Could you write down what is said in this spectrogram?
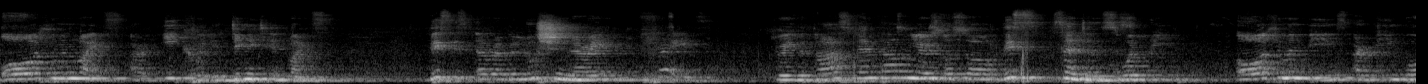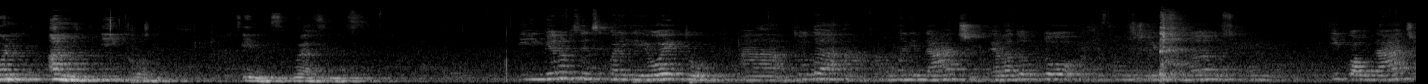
all human rights are equal in dignity and rights. This is a revolutionary phrase. During the past 10,000 years or so, this sentence would read, all human beings are being born unequal in worthiness. Em 1948, a, toda a, a humanidade ela adotou a questão dos direitos humanos como igualdade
